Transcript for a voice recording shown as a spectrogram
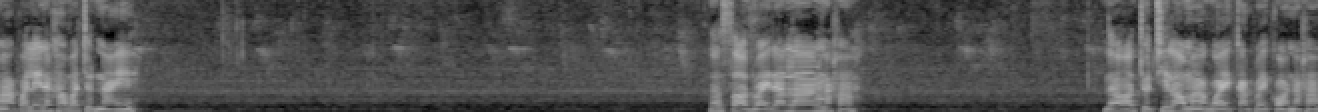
มาร์กไว้เลยนะคะว่าจุดไหน แล้วสอดไว้ด้านล่างนะคะ แล้วเอาจุดที่เรามาร์กไว้กัดไว้ก่อนนะคะ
